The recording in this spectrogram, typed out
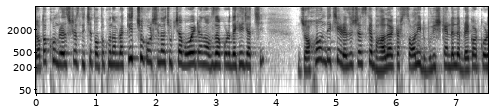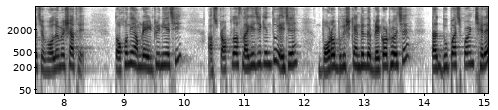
যতক্ষণ রেজিস্ট্রেন্স নিচ্ছে, ততক্ষণ আমরা কিচ্ছু করছি না, চুপচাপ ওয়েট অ্যান্ড অবজার্ভ করে দেখেই যাচ্ছি। যখন দেখছি রেজিস্ট্রেন্সকে ভালো একটা সলিড বুলিশ ক্যান্ডেলে ব্রেকআউট করেছে ভলিউমের সাথে, তখনই আমরা এন্ট্রি নিয়েছি। আর স্টপ লস লাগিয়েছি কিন্তু এই যে বড় বুলিশ ক্যান্ডেলে ব্রেকআউট হয়েছে, তার দু পাঁচ পয়েন্ট ছেড়ে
